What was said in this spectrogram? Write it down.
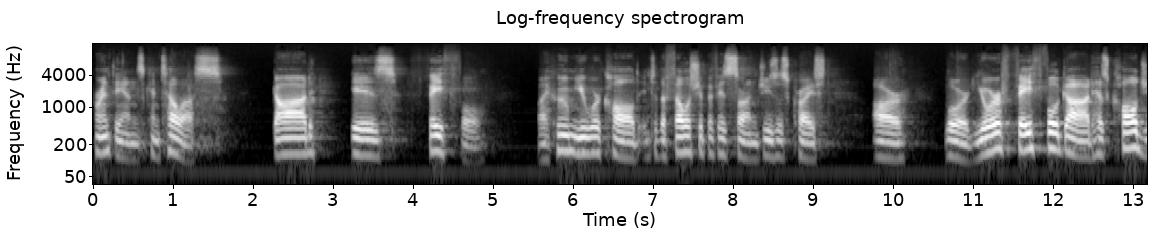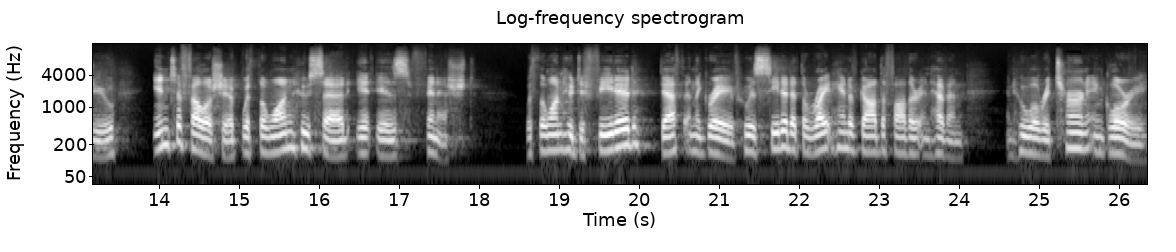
Corinthians can tell us God is faithful, by whom you were called into the fellowship of his Son, Jesus Christ, our Lord. Your faithful God has called you into fellowship with the one who said, It is finished, with the one who defeated death and the grave, who is seated at the right hand of God the Father in heaven, and who will return in glory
